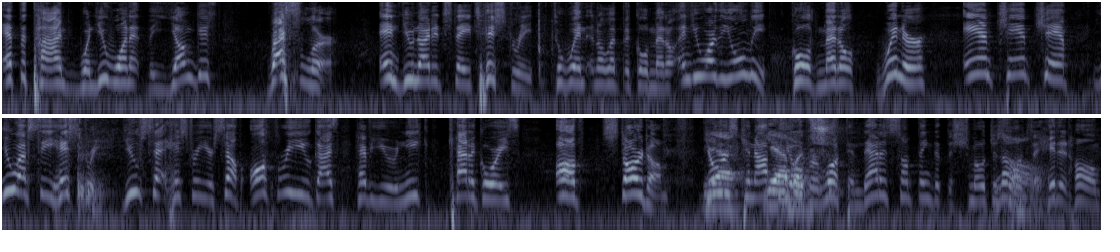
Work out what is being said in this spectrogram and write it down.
at the time when you won it, the youngest wrestler in United States history to win an Olympic gold medal. And you are the only gold medal winner and champ champ UFC history. You've set history yourself. All three of you guys have unique categories of stardom. Yours Yeah, cannot yeah, be overlooked, and that is something that the schmo just No. wants to hit it home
